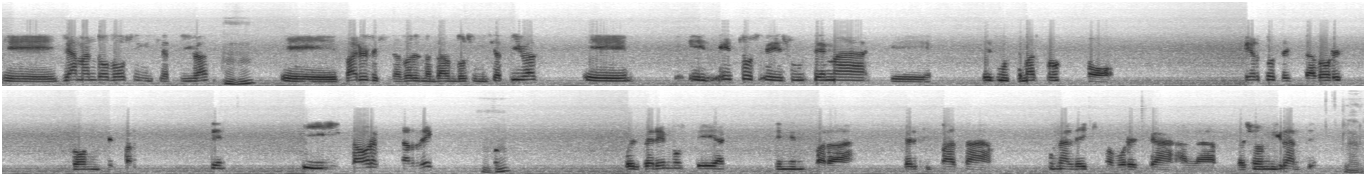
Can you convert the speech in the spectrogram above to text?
eh, ya mandó dos iniciativas, eh, varios legisladores mandaron dos iniciativas. Eh, eh, esto es un tema que es mucho más próximo. Ciertos legisladores son del partido y ahora con la REC, pues veremos qué tienen para ver si pasa una ley que favorezca a la población migrante. Claro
